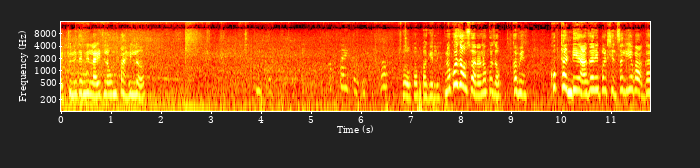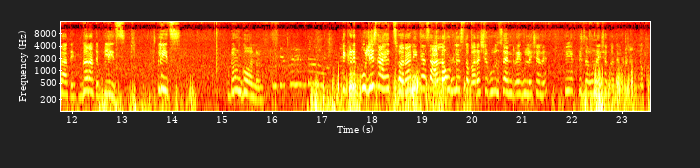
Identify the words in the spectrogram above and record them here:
ॲक्च्युली त्यांनी लाइट लावून पाहिलं. हो पप्पा गेले. नको जाऊ सरा नको जाऊ. कमीन खूप थंडी आहे. आजारी पडशील. चल ये बा घरात आहे घरात please please don't go alone तिकडे पोलीस आहेत स्वराने ते असं अलाउड नसतं बरेचसे रुल्स अँड रेग्युलेशन आहे. तू एकटी जाऊ नाही शकत एवढं लांब. नको.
